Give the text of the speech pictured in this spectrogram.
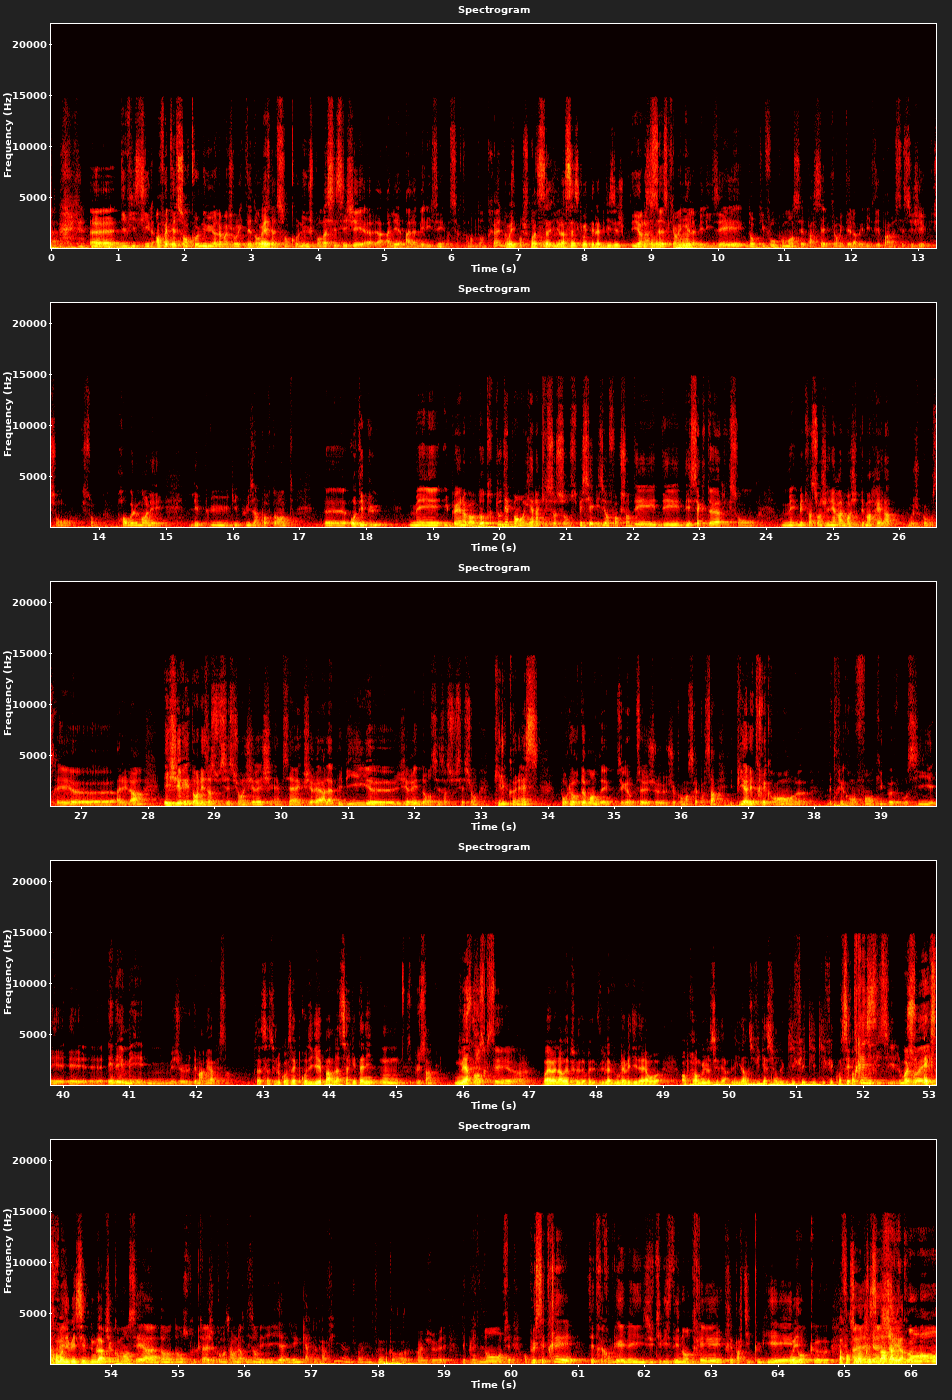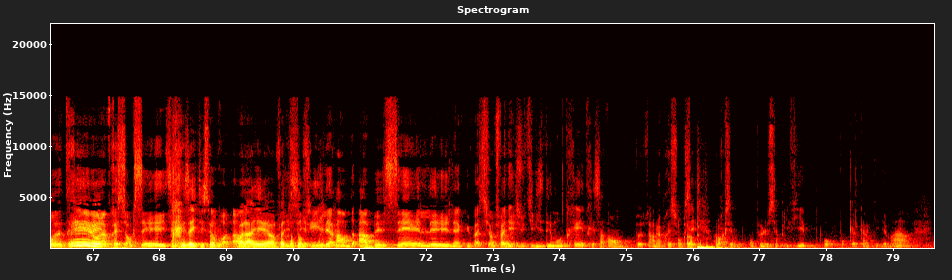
euh, difficile. En fait, elles sont connues, hein, la majorité d'entre elles sont connues. Je pense que la CCG a, labellisé un certain nombre d'entre elles. oui, je, pense il y en a 16 qui ont été labellisées. il y en a 16 qui ont été labellisées. Donc, il faut commencer par celles qui ont été labellisées par la CCG, qui sont, qui sont probablement les, les, plus, les plus importantes euh, au début. Mais il peut y en avoir d'autres. Tout dépend. Il y en a qui se sont spécialisés en fonction des, des, secteurs, qui sont. Mais, de façon générale, moi, je démarrerai là. Moi, je commencerai euh, à aller là. Et j'irai dans les associations. J'irai chez MSEC, j'irai à la PBI, euh, j'irai dans ces associations qui les connaissent pour leur demander. Je, je, commencerai par ça. Et puis, il y a les très grands, euh, les très grands fonds qui peuvent aussi aider, mais, mais je démarrerai avec ça. Ça, c'est le conseil prodigué par Nasser Ketani. Mmh, c'est plus simple. Merci. Je pense que c'est. Euh, voilà. Ouais, non, mais parce que vous l'avez dit d'ailleurs en préambule, c'est l'identification de qui fait qui, qui fait quoi. C'est très difficile. Moi, c'est extrêmement difficile, d'où là. J'ai commencé à, dans, dans, ce truc-là, j'ai commencé en leur disant, mais il y, a, une cartographie, hein, tu vois, mmh. il y a plein de noms. En plus, c'est très, c'est très compliqué. Ils utilisent des noms très, très particuliers. Oui. Donc, euh, Pas forcément euh, très smart d'ailleurs. Euh, très, on a l'impression que c'est. Très IT, voilà, voilà, et en fait, les quand on. Les rounds A, B, C, l'incubation, enfin, ils utilisent des mots très, très savants. On a l'impression que c'est. Alors que on peut le simplifier pour, pour quelqu'un qui démarre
